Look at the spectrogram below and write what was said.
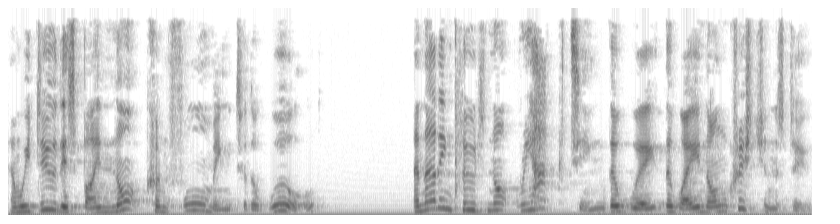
And we do this by not conforming to the world, and that includes not reacting the way, the way non Christians do,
